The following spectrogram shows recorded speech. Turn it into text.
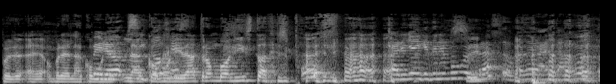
pues, eh, hombre la, comuni- Pero la si comunidad coges- trombonista de España. Cariño, hay que tener muy buen Sí. brazo cuando.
